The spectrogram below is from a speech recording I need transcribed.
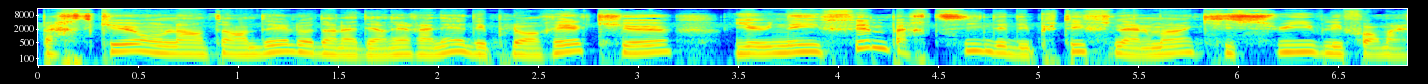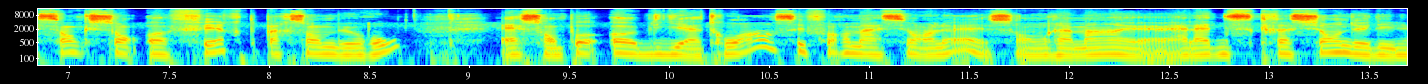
Parce que on l'entendait là dans la dernière année, elle déplorait qu'il y a une infime partie des députés finalement qui suivent les formations qui sont offertes par son bureau. Elles sont pas obligatoires ces formations-là, elles sont vraiment euh, à la discrétion de l'élu.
